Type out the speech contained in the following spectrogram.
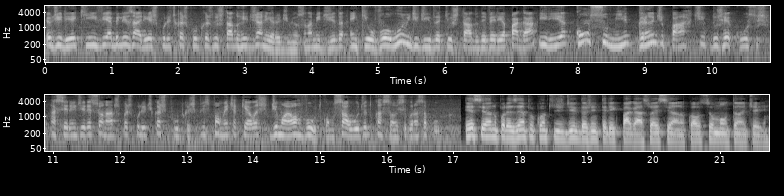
Eu diria que inviabilizaria as políticas públicas do Estado do Rio de Janeiro, Edmilson, na medida em que o volume de dívida que o Estado deveria pagar iria consumir grande parte dos recursos a serem direcionados direcionados para as políticas públicas, principalmente aquelas de maior vulto, como saúde, educação e segurança pública. Esse ano, por exemplo, quanto de dívida a gente teria que pagar só esse ano? Qual o seu montante aí?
